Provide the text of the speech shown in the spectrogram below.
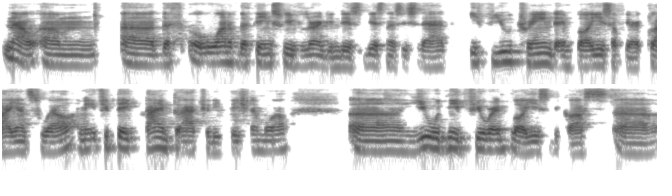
Now, um, uh, the, one of the things we've learned in this business is that if you train the employees of your clients well, I mean, if you take time to actually teach them well, uh, you would need fewer employees because uh,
